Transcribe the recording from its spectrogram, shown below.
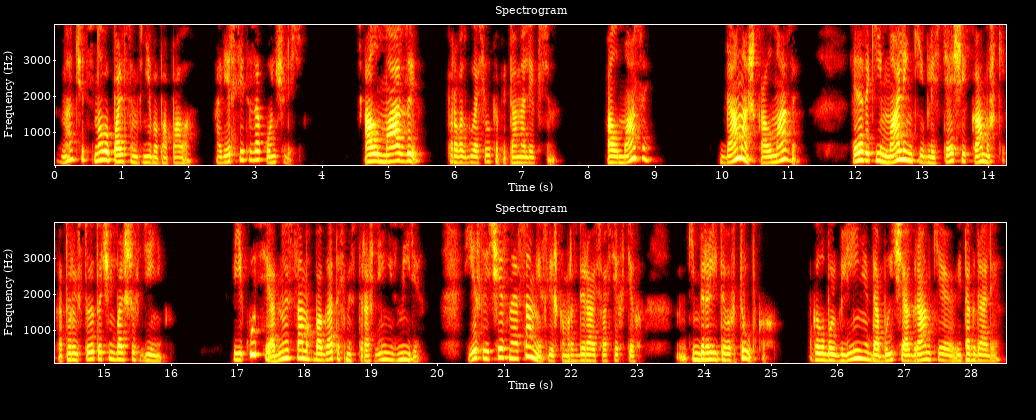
Значит, снова пальцем в небо попало. А версии-то закончились. «Алмазы!» – провозгласил капитан Алексин. «Алмазы?» Да, Машка, алмазы. Это такие маленькие блестящие камушки, которые стоят очень больших денег. В Якутии одно из самых богатых месторождений в мире. Если честно, я сам не слишком разбираюсь во всех тех кимберлитовых трубках. Голубой глине, добыче, огранке и так далее.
